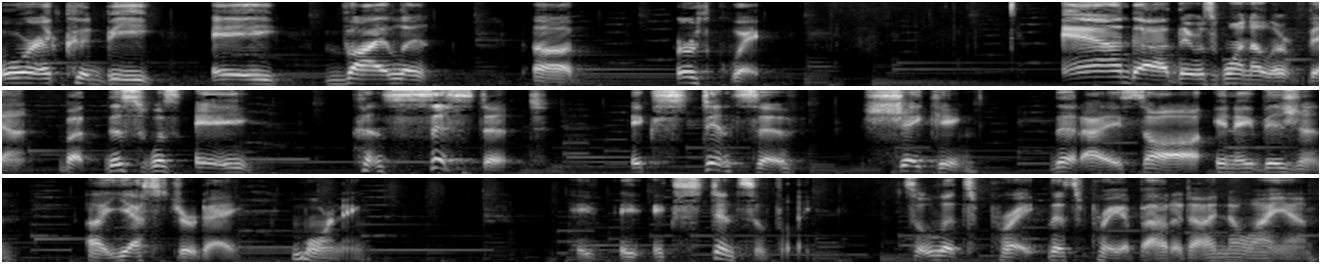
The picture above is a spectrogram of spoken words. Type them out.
or it could be a violent uh, earthquake. And uh, there was one other event, but this was a consistent, extensive shaking that I saw in a vision uh, yesterday morning, a, a, extensively. So let's pray. Let's pray about it. I know I am.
